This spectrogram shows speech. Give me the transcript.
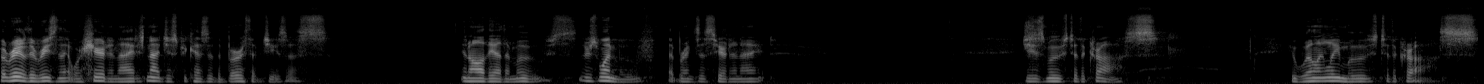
But really, the reason that we're here tonight is not just because of the birth of Jesus and all the other moves. There's one move that brings us here tonight. Jesus moves to the cross. He willingly moves to the cross.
